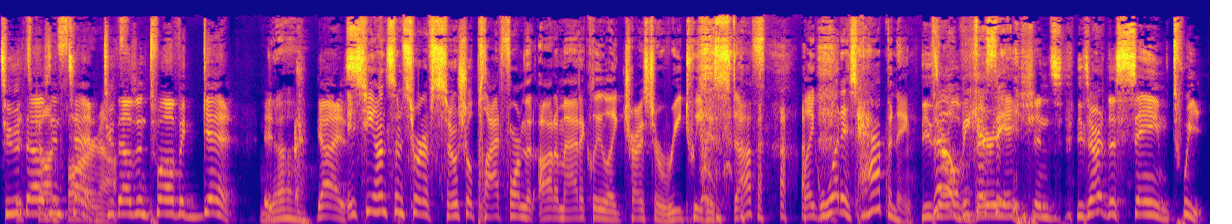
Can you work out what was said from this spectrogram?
2010, 2012 again. It- No. guys, Is he on some sort of social platform that automatically like tries to retweet his stuff? like what is happening? these are all because the- variations. these aren't the same tweet.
